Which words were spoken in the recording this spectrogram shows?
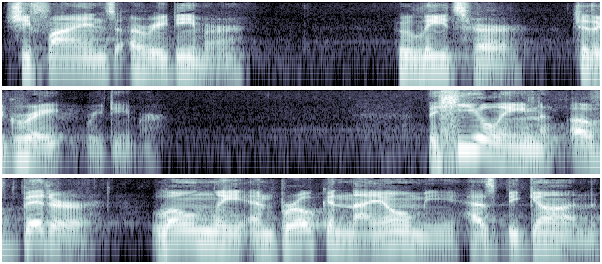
she finds a Redeemer who leads her to the great Redeemer. The healing of bitter lonely, and broken Naomi has begun,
